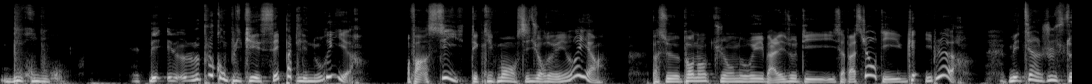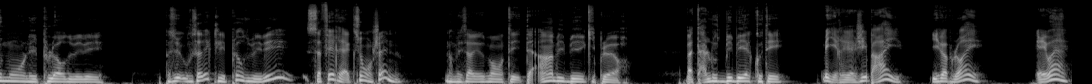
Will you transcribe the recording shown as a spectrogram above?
beaucoup, beaucoup. Mais le plus compliqué, c'est pas de les nourrir. Enfin, si, techniquement, c'est dur de les nourrir. Parce que pendant que tu en nourris, bah, les autres, ils s'impatientent, ils, pleurent. Mais tiens, justement, les pleurs de bébé. Parce que vous savez que les pleurs de bébé, ça fait réaction en chaîne. Non mais sérieusement, t'as un bébé qui pleure. Bah t'as l'autre bébé à côté. Mais il réagit pareil. Il va pleurer. Et ouais.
